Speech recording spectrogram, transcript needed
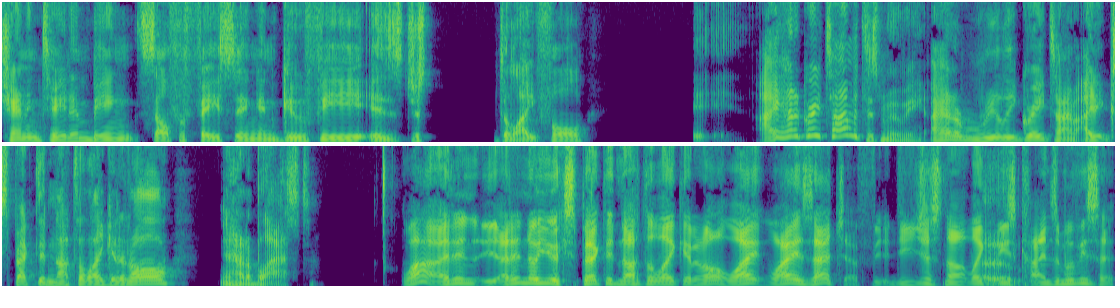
Channing Tatum being self-effacing and goofy is just delightful. I- had a great time with this movie. I had a really great time. I expected not to like it at all and had a blast. wow. I didn't I didn't know you expected not to like it at all. Why Why is that, Jeff? Do you just not like these kinds of movies? Have Uh,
